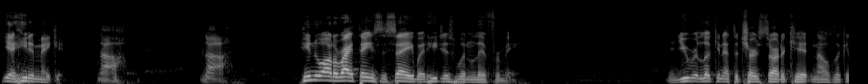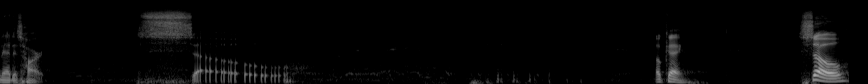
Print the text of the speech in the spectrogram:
Yeah, he didn't make it. Nah, nah. He knew all the right things to say, but he just wouldn't live for me. And you were looking at the church starter kit, and I was looking at his heart. So. okay. So,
